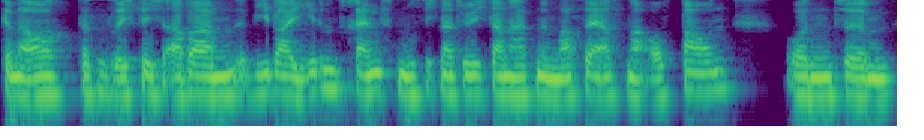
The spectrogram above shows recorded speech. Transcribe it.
Genau, das ist richtig. Aber ähm, wie bei jedem Trend muss ich natürlich dann halt eine Masse erstmal aufbauen. Und ähm,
